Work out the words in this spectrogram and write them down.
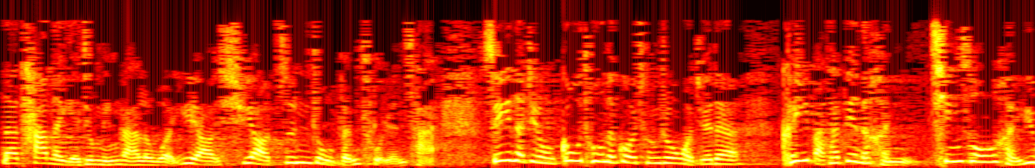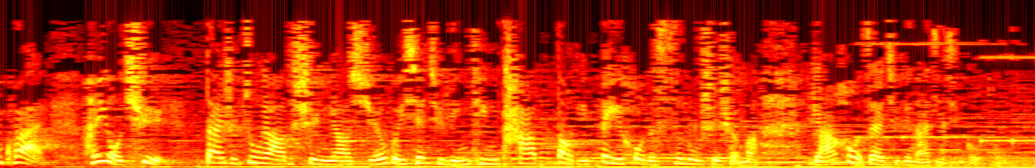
那他呢也就明白了，我越要需要尊重本土人才。所以呢，这种沟通的过程中，我觉得可以把它变得很轻松、很愉快、很有趣。但是重要的是，你要学会先去聆听他到底背后的思路是什么，然后再去跟他进行沟通。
